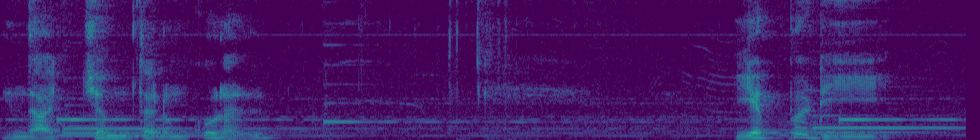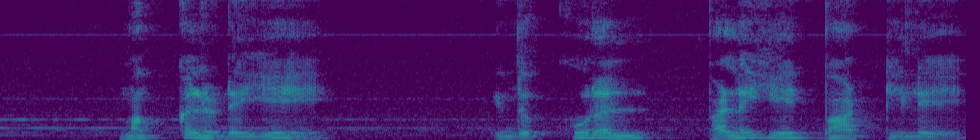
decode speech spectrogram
இந்த அச்சம் தரும் குரல் எப்படி மக்களிடையே இந்த குரல் பழைய ஏற்பாட்டிலே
